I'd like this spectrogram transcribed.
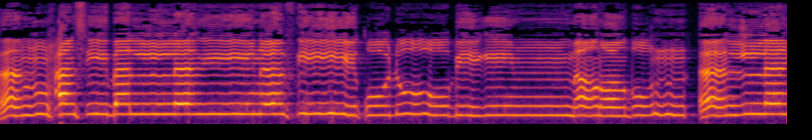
أم حسب الذين في قلوبهم مرض أن لن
